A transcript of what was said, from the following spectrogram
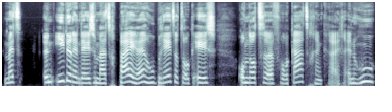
met een ieder in deze maatschappij, hè, hoe breed dat ook is, om dat uh, voor elkaar te gaan krijgen. En hoe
